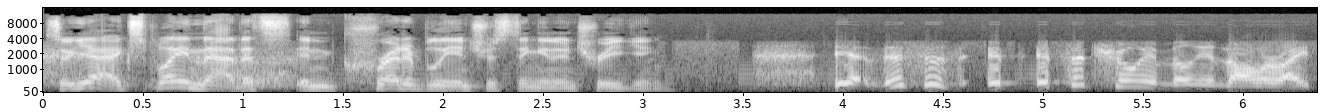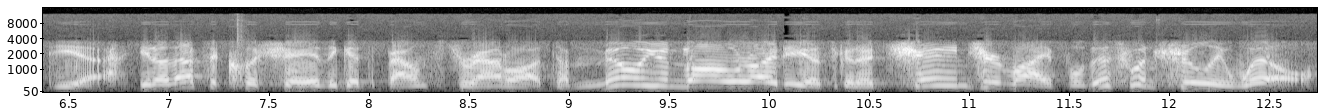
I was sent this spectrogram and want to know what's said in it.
so yeah, explain that. That's incredibly interesting and intriguing. Yeah, this is it, it's a truly a million dollar idea. You know, that's a cliche that gets bounced around a lot. It's a million dollar idea. It's going to change your life. Well, this one truly will.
